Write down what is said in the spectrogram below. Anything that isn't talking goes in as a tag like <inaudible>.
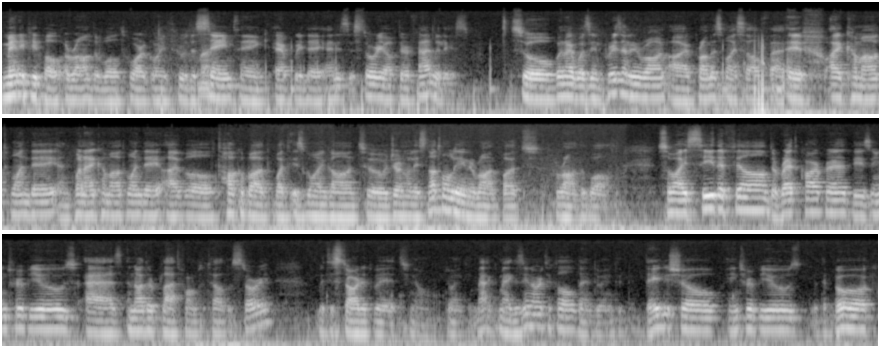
many people around the world who are going through the right. same thing every day, and it's the story of their families. So when I was in prison in Iran, I promised myself that if I come out one day, and when I come out one day, I will talk about what is going on to journalists, not only in Iran but around the world. So I see the film, the red carpet, these interviews as another platform to tell the story. It started with you know doing the mag- magazine article, then doing the Daily Show interviews, the book,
